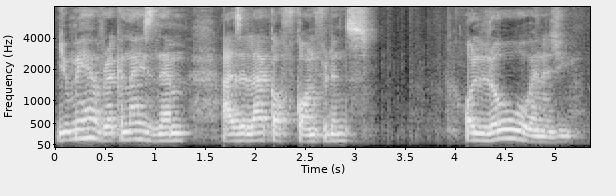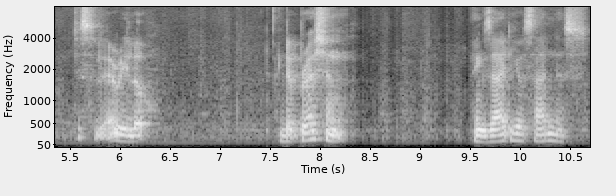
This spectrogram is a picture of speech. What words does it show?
You may have recognized them as a lack of confidence or low energy, just very low. Depression, anxiety, or sadness.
